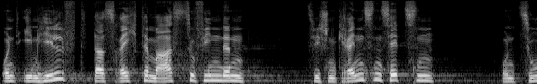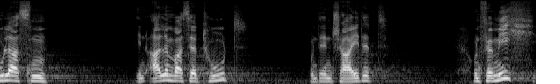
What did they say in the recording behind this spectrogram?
und ihm hilft, das rechte Maß zu finden zwischen Grenzen setzen und zulassen in allem, was er tut und entscheidet. Und für mich,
